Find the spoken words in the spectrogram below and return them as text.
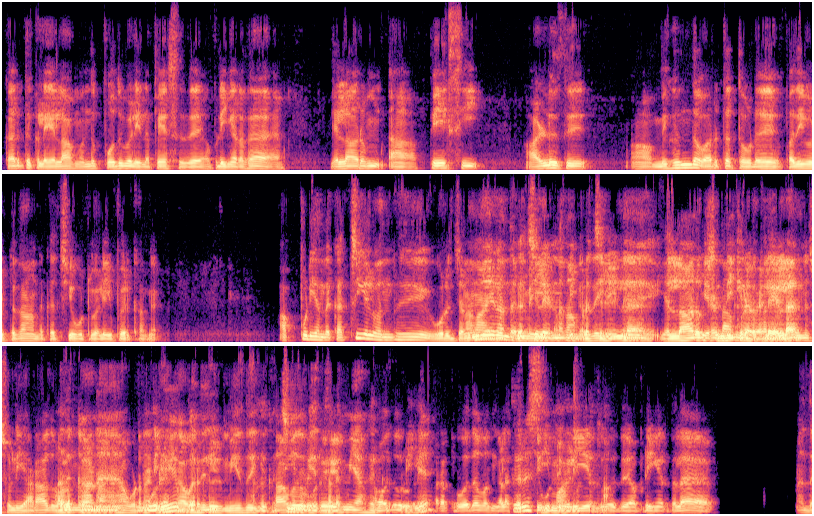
கருத்துக்களை எல்லாம் வந்து பொதுவெளியில பேசுது அப்படிங்கிறத எல்லாரும் பேசி அழுது மிகுந்த வருத்தத்தோடு பதிவிட்டு தான் அந்த கட்சியை விட்டு வெளியே போயிருக்காங்க. அப்படி அந்த கட்சிகள் வந்து ஒரு ஜனநாயக அந்த கட்சியில என்னதான் பிரச்சனை இல்ல. எல்லாரும் சிந்திக்கிற வேலையில சொல்லி யாராவது அதுக்கான உடனடியாக அவர்கள் மீது ஏதாவது ஒரு தலைமையாக பரப்புவது அவங்களை கட்சி வெளியேற்றுவது அப்படிங்கறதுல அந்த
